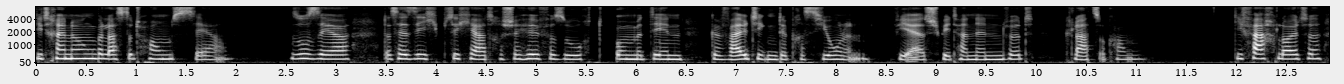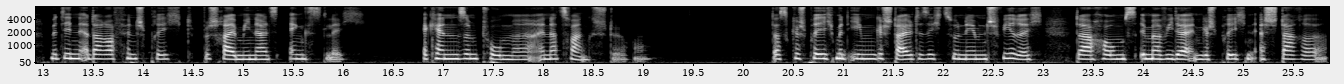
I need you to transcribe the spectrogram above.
Die Trennung belastet Holmes sehr. So sehr, dass er sich psychiatrische Hilfe sucht, um mit den gewaltigen Depressionen, wie er es später nennen wird, klarzukommen. Die Fachleute, mit denen er daraufhin spricht, beschreiben ihn als ängstlich, erkennen Symptome einer Zwangsstörung. Das Gespräch mit ihm gestalte sich zunehmend schwierig, da Holmes immer wieder in Gesprächen erstarre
